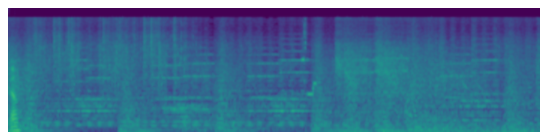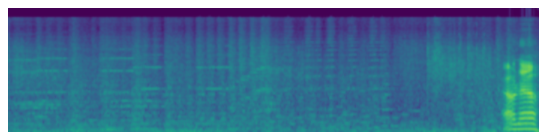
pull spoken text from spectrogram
Go. Oh no!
